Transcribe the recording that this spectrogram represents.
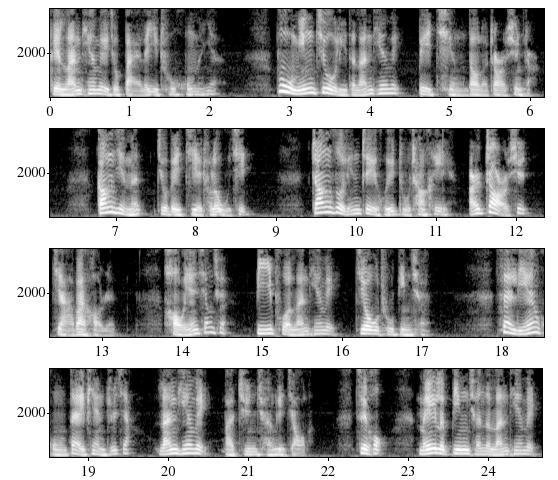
给蓝天卫就摆了一出鸿门宴。不明就里的蓝天卫被请到了赵尔巽这儿，刚进门就被解除了武器。张作霖这回主唱黑脸，而赵尔巽。假扮好人，好言相劝，逼迫蓝天卫交出兵权。在连哄带骗之下，蓝天卫把军权给交了。最后，没了兵权的蓝天卫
